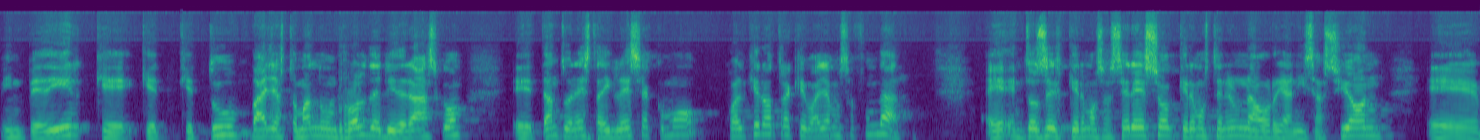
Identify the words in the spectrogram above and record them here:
impedir que, que, tú vayas tomando un rol de liderazgo, eh, tanto en esta iglesia como cualquier otra que vayamos a fundar. Eh, entonces, queremos hacer eso, queremos tener una organización eh,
